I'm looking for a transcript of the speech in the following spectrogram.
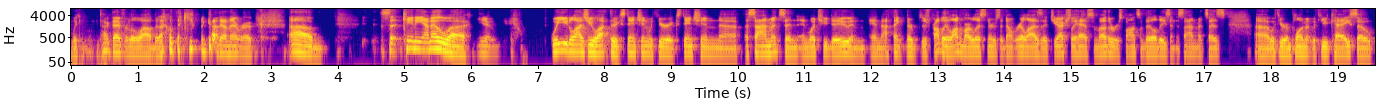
we can, we can, talk that for a little while, but I don't think you want to go down that road. Um, so, Kenny, I know uh, you know we utilize you a lot through extension with your extension uh, assignments and, and what you do. And, and I think there, there's probably a lot of our listeners that don't realize that you actually have some other responsibilities and assignments as uh, with your employment with UK. So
